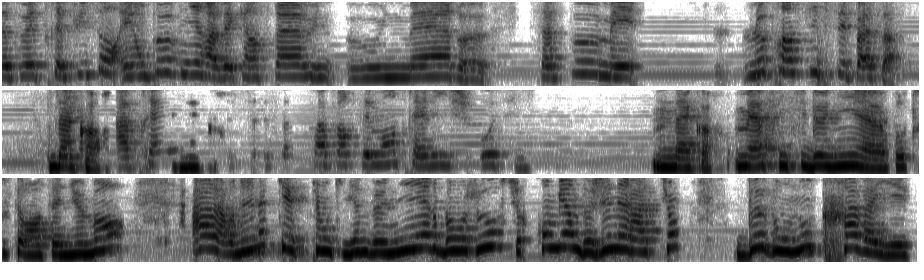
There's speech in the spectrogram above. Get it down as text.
ça peut être très puissant. Et on peut venir avec un frère une, ou une mère, euh, ça peut, mais le principe, c'est pas ça. D'accord. Après, ça, sera forcément très riche aussi. D'accord. Merci Sidonie euh, pour tous ces renseignements. Alors, on a une autre question qui vient de venir. Bonjour, sur combien de générations devons-nous travailler?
